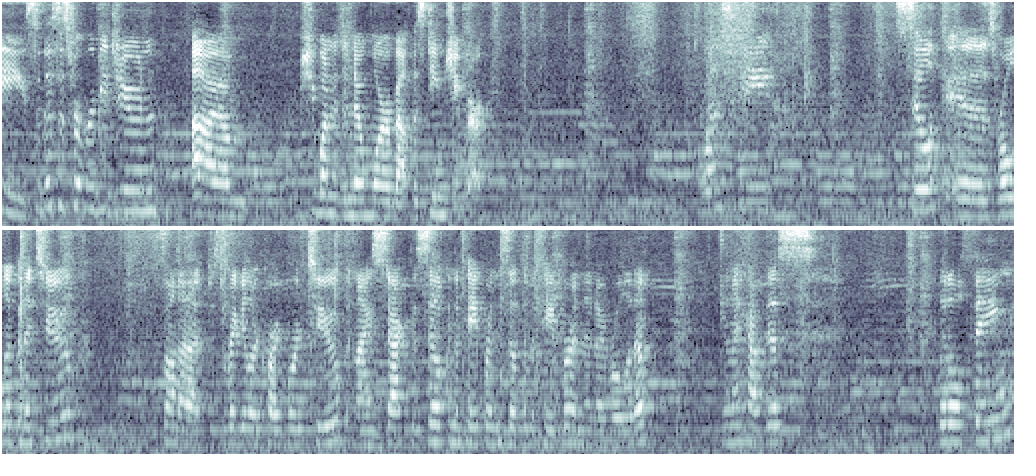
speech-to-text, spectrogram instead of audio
Hey, so this is for Ruby June. Um, she wanted to know more about the steam chamber. Once the silk is rolled up in a tube, it's on a just a regular cardboard tube, and I stack the silk in the paper and the silk in the paper, and then I roll it up. Then I have this little thing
